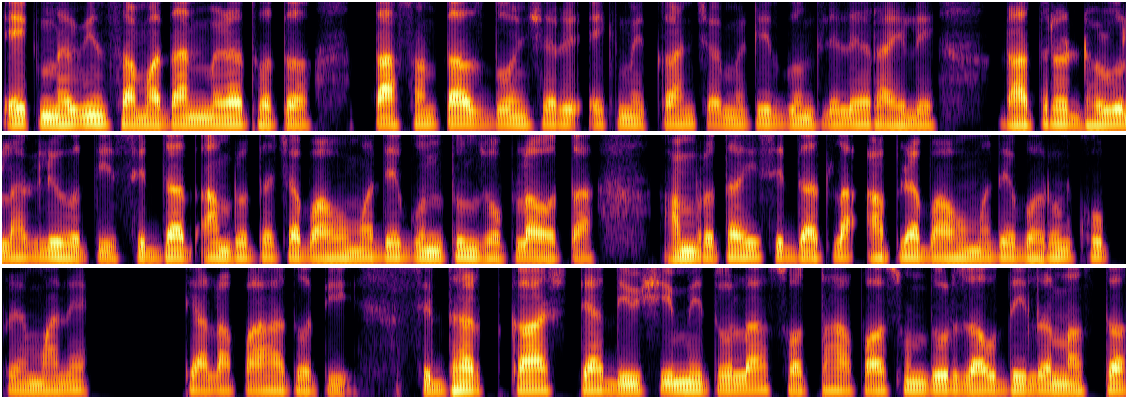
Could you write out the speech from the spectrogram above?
एक नवीन समाधान मिळत होतं. तासनतास दोन शरीर एकमेकांच्या मिठीत गुंतलेले राहिले. रात्र ढळू लागली होती. सिद्धार्थ अमृताच्या बाहूमध्ये गुंतून झोपला होता. अमृताही सिद्धार्थला आपल्या बाहूमध्ये भरून खूप प्रेमाने त्याला पाहत होती. सिद्धार्थ काश त्या दिवशी मी तुला स्वतःपासून दूर जाऊ दिलं नसतं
